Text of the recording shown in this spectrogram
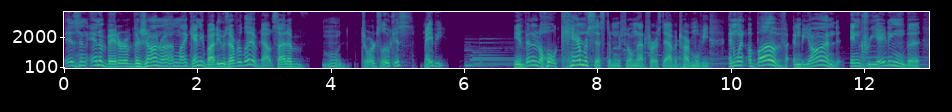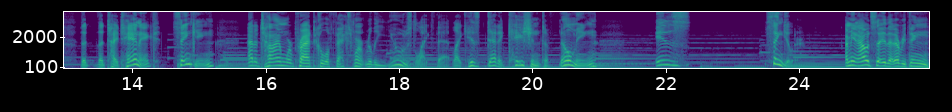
is an innovator of the genre unlike anybody who's ever lived outside of mm, George Lucas, maybe. He invented a whole camera system to film that first Avatar movie and went above and beyond in creating the, the, the Titanic sinking at a time where practical effects weren't really used like that. Like his dedication to filming is singular. I mean, I would say that everything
